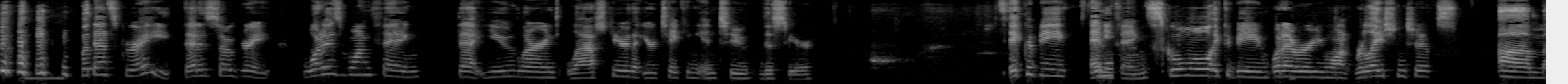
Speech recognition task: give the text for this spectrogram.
But that's great. That is so great. What is one thing that you learned last year that you're taking into this year? It could be anything. School, it could be whatever you want. Relationships, um,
